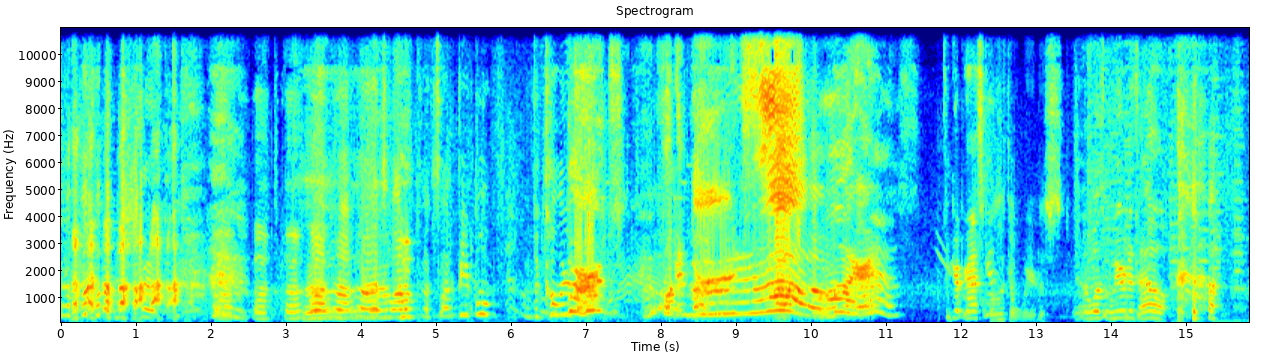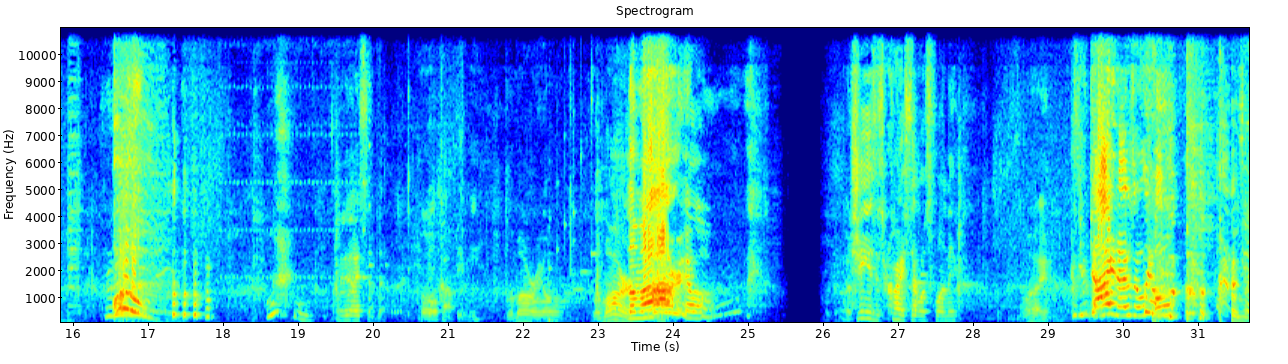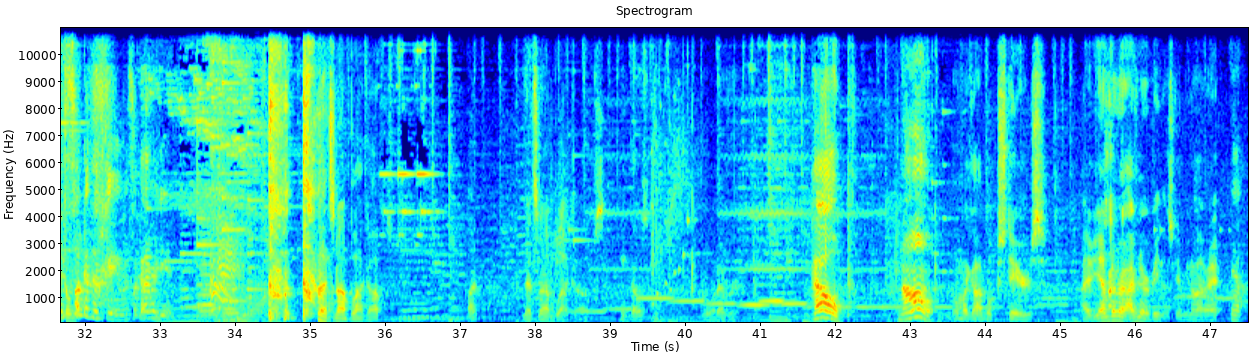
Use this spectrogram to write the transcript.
ah, that's a lot of that's a lot of people. The colors. Birds! Fucking birds! Oh, yes! Pick up your ass That again? was like the weirdest. It was weird as hell. Woo! I said that already. Oh. Copy me. Lamario. Lamar. Lamario! Oh Jesus Christ, that was funny. Why? Because you died and I was the only hope. I suck at this game. I suck at every game. That's not Black Ops. What? That's not Black Ops. He goes. Whatever. Help! No! Oh my god, look, stairs. I, yeah, I've never, I've never been in this game. You know that, right? Yeah.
